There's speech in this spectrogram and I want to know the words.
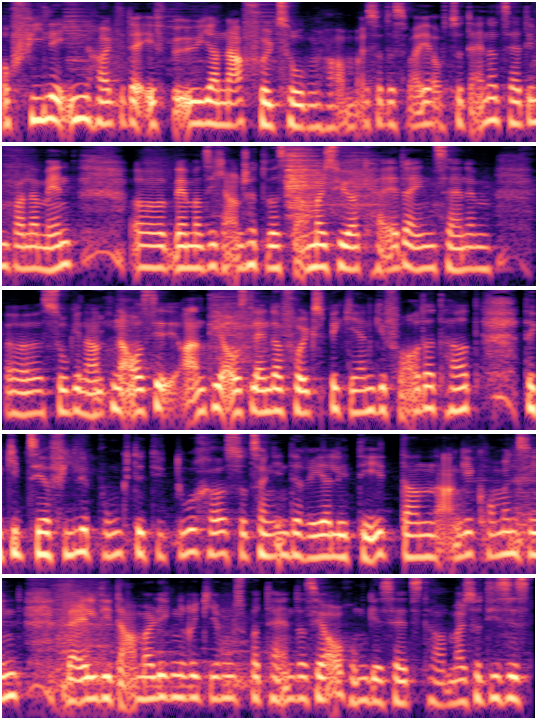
auch viele Inhalte der FPÖ ja nachvollzogen haben. Also das war ja auch zu deiner Zeit im Parlament, äh, wenn man sich anschaut, was damals Jörg Haider in seinem äh, sogenannten Anti-Ausländer-Volksbegehren gefordert hat, da gibt es ja viele Punkte, die durchaus sozusagen in der Realität dann angekommen sind, weil die damaligen Regierungsparteien das ja auch umgesetzt haben. Also dieses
